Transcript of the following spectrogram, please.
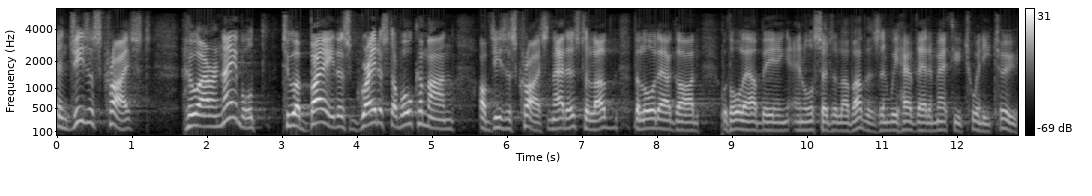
in Jesus Christ who are enabled to obey this greatest of all command of Jesus Christ, and that is to love the Lord our God with all our being and also to love others. And we have that in Matthew 22,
